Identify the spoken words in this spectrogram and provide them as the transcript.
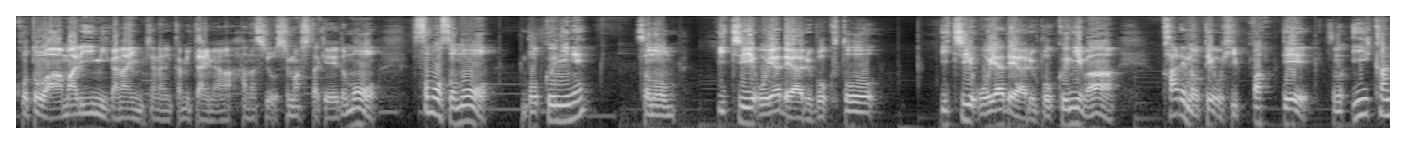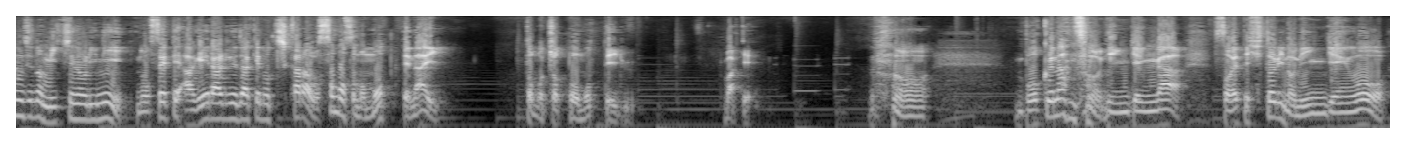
ことはあまり意味がないんじゃないかみたいな話をしましたけれども、そもそも僕にね、その、一親である僕と、一親である僕には、彼の手を引っ張って、そのいい感じの道のりに乗せてあげられるだけの力をそもそも持ってないともちょっと思っているわけ。僕なんぞの人間が、そうやって一人の人間を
